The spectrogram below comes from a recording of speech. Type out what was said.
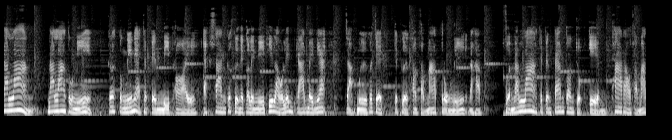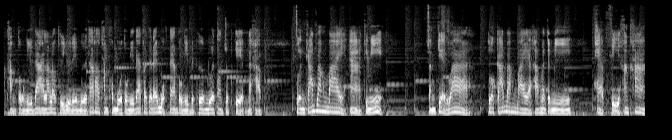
ด้านล่าง ด้านล่างตรงนี้ ก็ตรงนี้เนี่ยจะเป็น deploy action ก็คือในกรณีที่เราเล่นการ์ดใบเนี้ยจากมือก็จะจะเกิดความสามารถตรงนี้นะครับ ส่วนด้านล่างจะเป็นแต้มตอนจบเกม ถ้าเราสามารถทำตรงนี้ได้แล้วเราถืออยู่ในมือ ถ้าเราทำคอมโบตรงนี้ได้ก็จะได้บวกแต้มตรงนี้ไปเพิ่มด้วยตอนจบเกมนะครับ ส่วนการ์ดบางใบอ่าทีนี้สังเกตว่า ตัวการ์ดบางใบอะครับมันจะมีแถบสีข้าง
